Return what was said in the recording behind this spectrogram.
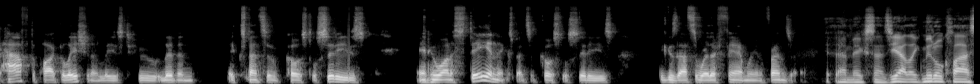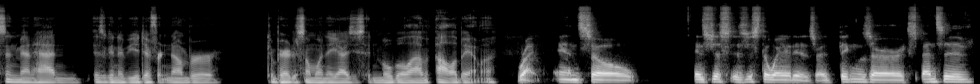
half the population, at least, who live in expensive coastal cities and who want to stay in expensive coastal cities because that's where their family and friends are. Yeah, that makes sense. Yeah, like middle class in Manhattan is going to be a different number compared to someone, as you said, Mobile, Alabama. Right. And so it's just it's just the way it is, right? Things are expensive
